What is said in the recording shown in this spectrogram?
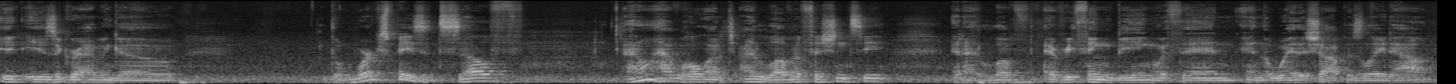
it is a grab and go. The workspace itself, I don't have a whole lot of. I love efficiency, and I love everything being within, and the way the shop is laid out.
